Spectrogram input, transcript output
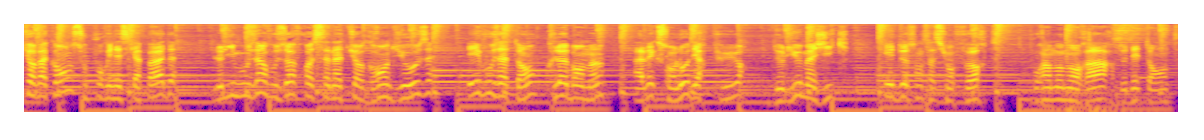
Futures vacances ou pour une escapade, le Limousin vous offre sa nature grandiose et vous attend, club en main, avec son lot d'air pur, de lieux magiques et de sensations fortes pour un moment rare de détente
